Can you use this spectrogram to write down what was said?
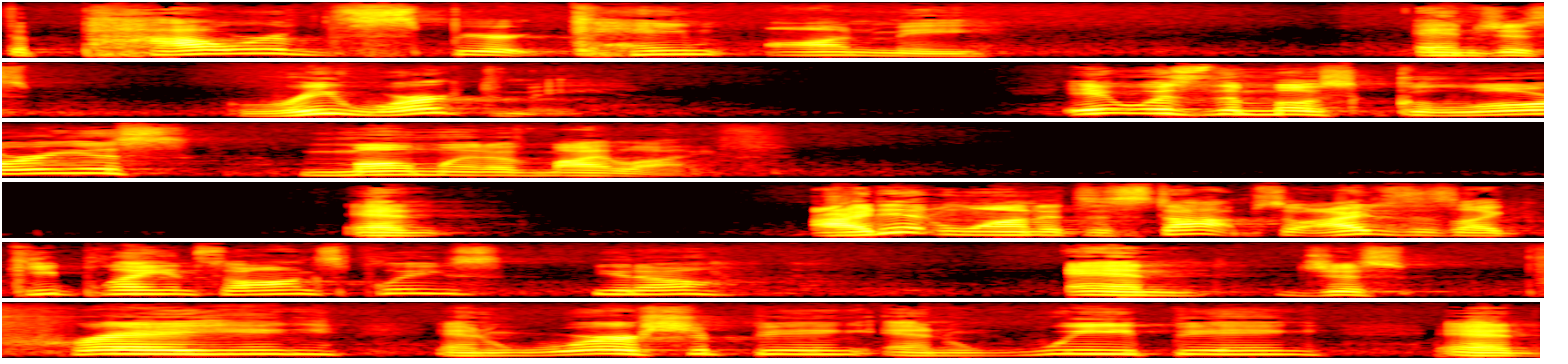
the power of the Spirit came on me and just reworked me. It was the most glorious moment of my life. And I didn't want it to stop. So I just was like, keep playing songs, please, you know? And just praying and worshiping and weeping, and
